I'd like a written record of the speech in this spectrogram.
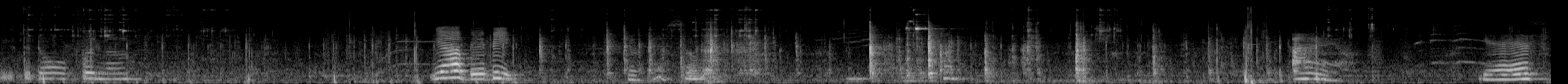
Leave the door open now. Yeah, baby. Your castle. Come. Ay. Yes.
